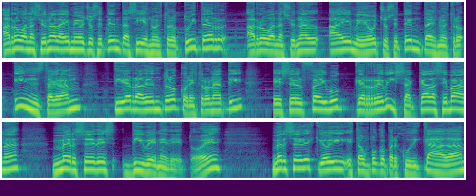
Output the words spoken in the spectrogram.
Arroba Nacional AM870, así es nuestro Twitter arroba nacional AM870 es nuestro Instagram, Tierra Adentro con Estronati es el Facebook que revisa cada semana Mercedes Di Benedetto. ¿eh? Mercedes que hoy está un poco perjudicada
